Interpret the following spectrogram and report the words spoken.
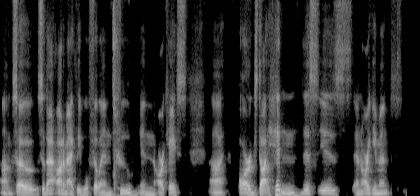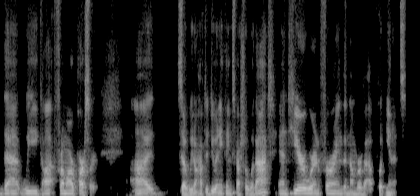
Um, so, so that automatically will fill in two in our case. Uh, args.hidden, this is an argument that we got from our parser. Uh, so we don't have to do anything special with that. And here we're inferring the number of output units.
